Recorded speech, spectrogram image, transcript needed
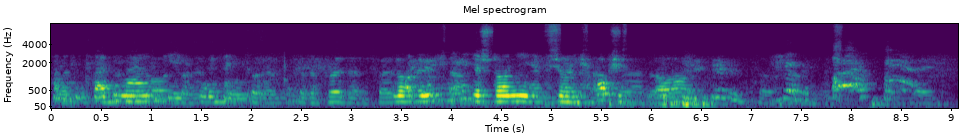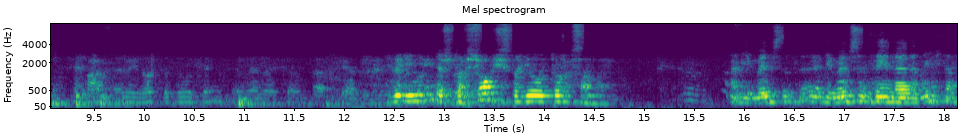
aber zum zweiten Mal gehe ich zum Gefängnis. Но люди видят, что они все их uh, общество. Yeah. Люди не видят, что все общество делает то же самое. Ah, Die Menschen, äh, die Menschen sehen leider nicht, dass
